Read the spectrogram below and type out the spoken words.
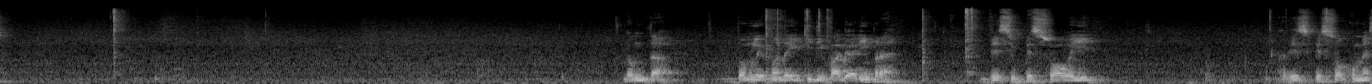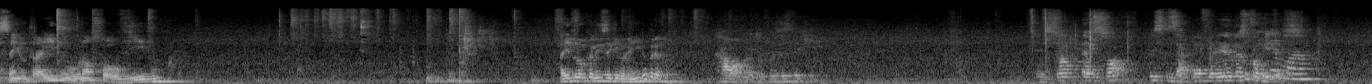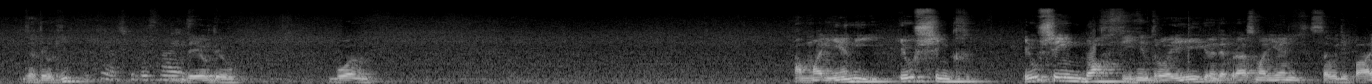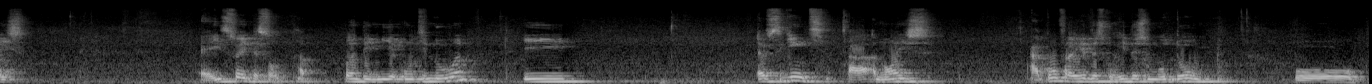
Vamos dar. Vamos levando aí aqui devagarinho para ver se o pessoal aí. Para ver se o pessoal começa a entrar aí no nosso ao vivo. Aí localiza aqui pra mim, Gabriel. Calma, eu tô fazendo isso daqui. É só, é só pesquisar Confraria das Corridas. Já deu aqui? Aqui, acho que desse não é esse. Deu, deu. Boa. A Mariane Euschen, Euschendorf entrou aí. Grande abraço, Mariane. Saúde e paz. É isso aí, pessoal. A pandemia continua e é o seguinte, a, nós, a Confraria das Corridas mudou o,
